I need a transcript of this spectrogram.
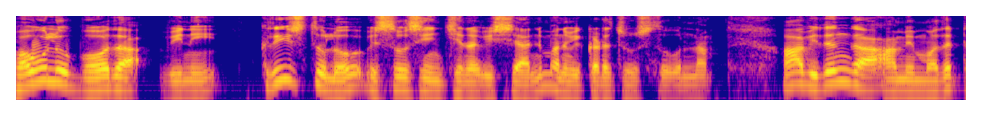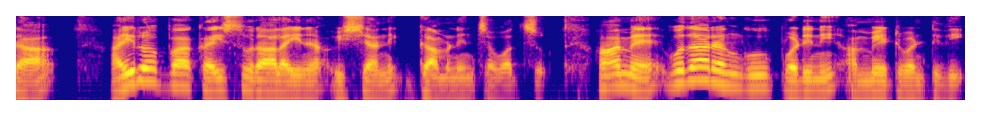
పౌలు బోధ విని క్రీస్తులో విశ్వసించిన విషయాన్ని మనం ఇక్కడ చూస్తూ ఉన్నాం. ఆ విధంగా ఆమె మొదట ఐరోపా క్రైస్తవురాలైన విషయాన్ని గమనించవచ్చు. ఆమె ఉదా రంగు పొడిని అమ్మేటువంటిది.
